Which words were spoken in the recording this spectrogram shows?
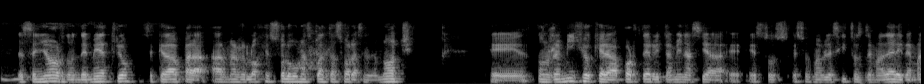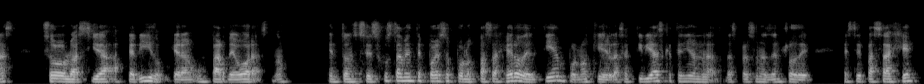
El señor don Demetrio se quedaba para armar relojes solo unas cuantas horas en la noche. Eh, don Remigio, que era portero y también hacía eh, estos, mueblecitos de madera y demás, solo lo hacía a pedido, que era un par de horas, ¿no? Entonces, justamente por eso, por lo pasajero del tiempo, ¿no? Que las actividades que tenían las personas dentro de este pasaje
